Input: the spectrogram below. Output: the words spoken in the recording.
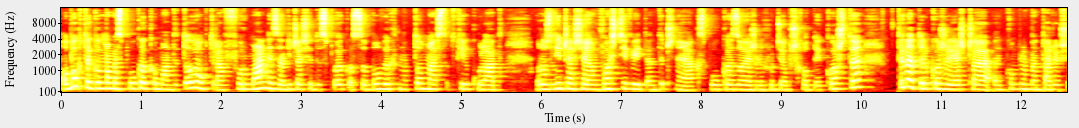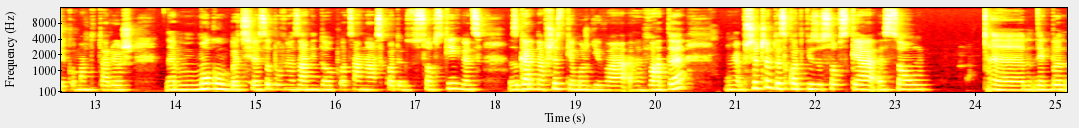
Obok tego mamy spółkę komandytową, która formalnie zalicza się do spółek osobowych, natomiast od kilku lat rozlicza się właściwie identycznie jak spółka ZO, jeżeli chodzi o przychody i koszty. Tyle tylko, że jeszcze komplementariusz i komandytariusz e, mogą być zobowiązani do opłacania składek ZUS-owskich, więc zgarnia wszystkie możliwe e, wady. Przy czym te składki ZUS-owskie są jakby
